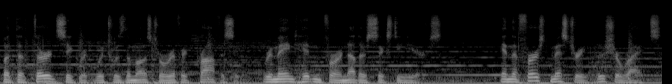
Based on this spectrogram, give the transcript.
but the third secret, which was the most horrific prophecy, remained hidden for another 60 years. In the first mystery, Lucia writes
